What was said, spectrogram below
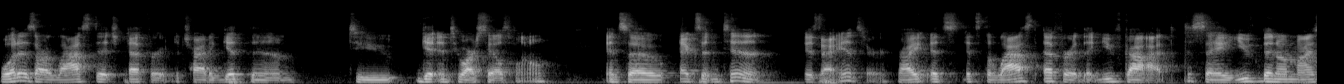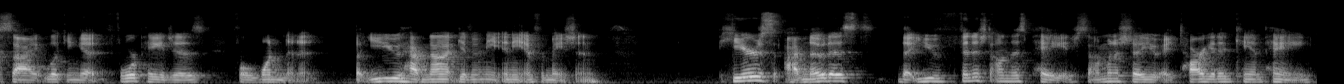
what is our last ditch effort to try to get them to get into our sales funnel? And so exit intent is that answer, right? It's it's the last effort that you've got to say you've been on my site looking at four pages for 1 minute, but you have not given me any information. Here's I've noticed that you've finished on this page. So I'm going to show you a targeted campaign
